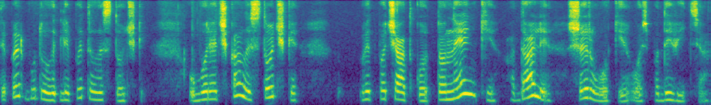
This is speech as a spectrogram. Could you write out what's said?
Тепер буду ліпити листочки. У бурячка листочки від початку тоненькі, а далі широкі. Ось подивіться.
